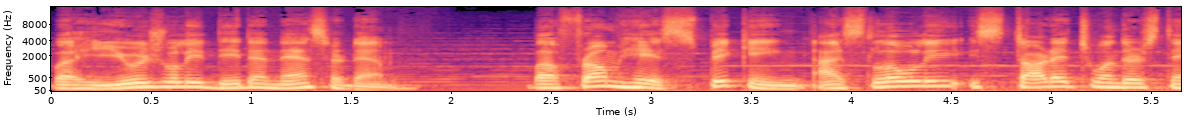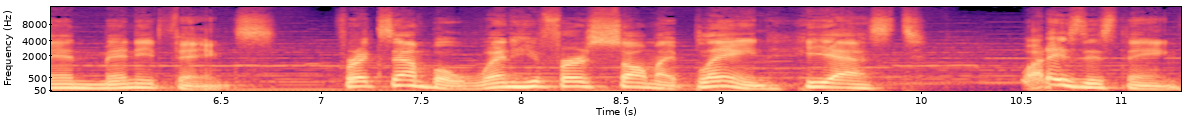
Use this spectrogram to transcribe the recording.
but he usually didn't answer them but from his speaking, I slowly started to understand many things. For example, when he first saw my plane, he asked, What is this thing?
